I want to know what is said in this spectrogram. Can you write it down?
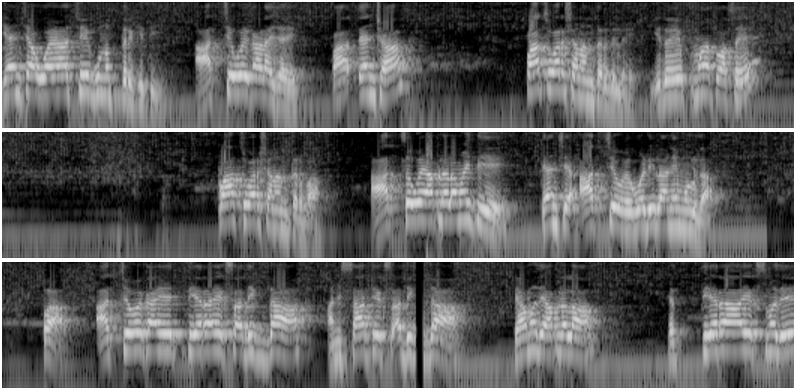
यांच्या वयाचे गुणोत्तर किती? आजचे वय काढायचे आहे. पा त्यांच्या पाच वर्षानंतर दिलंय. इथं एक महत्वाचं आहे. पाच वर्षानंतर पहा आजचं वय आपल्याला माहिती आहे त्यांचे आजचे वय वडील आणि मुलगा. पहा आजचे वय काय आहे? तेरा एक्स अधिक दहा आणि सात एक्स अधिक दहा. यामध्ये आपल्याला या तेरा एक्समध्ये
